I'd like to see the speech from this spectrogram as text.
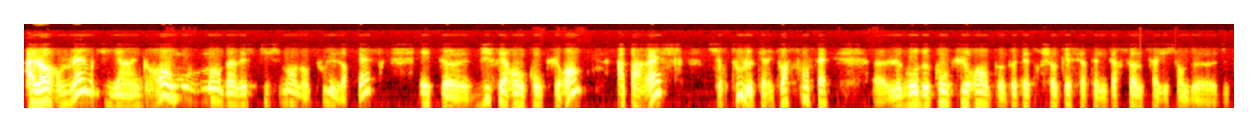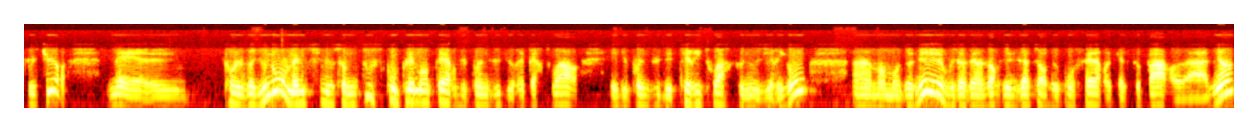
alors même qu'il y a un grand mouvement d'investissement dans tous les orchestres et que différents concurrents apparaissent sur tout le territoire français. Euh, le mot de concurrent peut peut-être choquer certaines personnes s'agissant de, culture, mais euh, qu'on le veuille ou non, même si nous sommes tous complémentaires du point de vue du répertoire et du point de vue des territoires que nous irriguons, à un moment donné, vous avez un organisateur de concert quelque part euh, à Amiens,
